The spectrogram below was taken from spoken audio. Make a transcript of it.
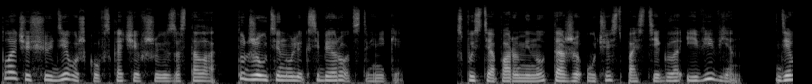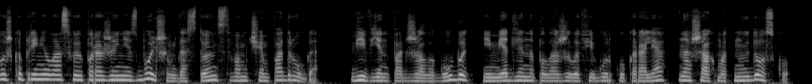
Плачущую девушку, вскочившую из-за стола, тут же утянули к себе родственники. Спустя пару минут та же участь постигла и Вивьен. Девушка приняла свое поражение с большим достоинством, чем подруга. Вивьен поджала губы и медленно положила фигурку короля на шахматную доску,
